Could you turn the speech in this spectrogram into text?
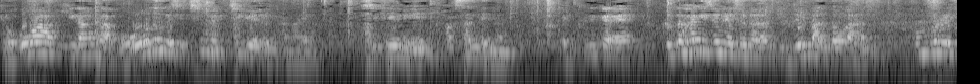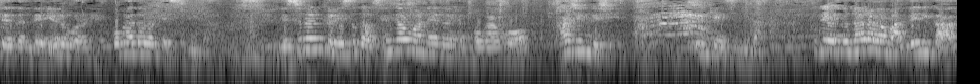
교구와 기관과 모든 것이 친백지교회를 향하여 시스템이 확산되는 네, 그러니까 그거 하기 전에 저는 인준반 동안 공부를 뗐는데 여러분은 행복하다고 했습니다. 예수는 그리스도 생각만 해도 행복하고 가진 것이 있다 이렇게 했습니다. 근데 그 날아가면 안 되니까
